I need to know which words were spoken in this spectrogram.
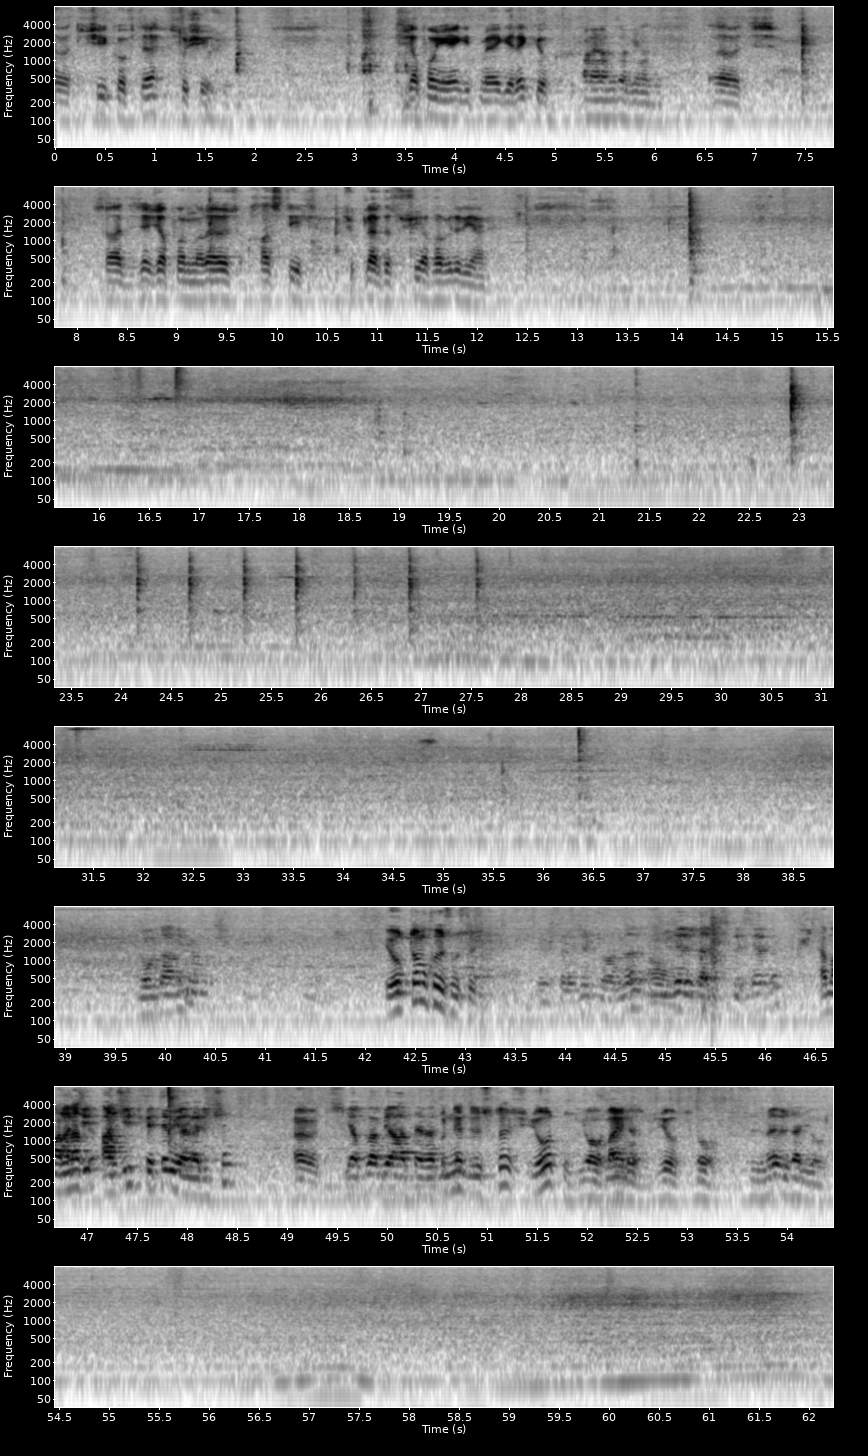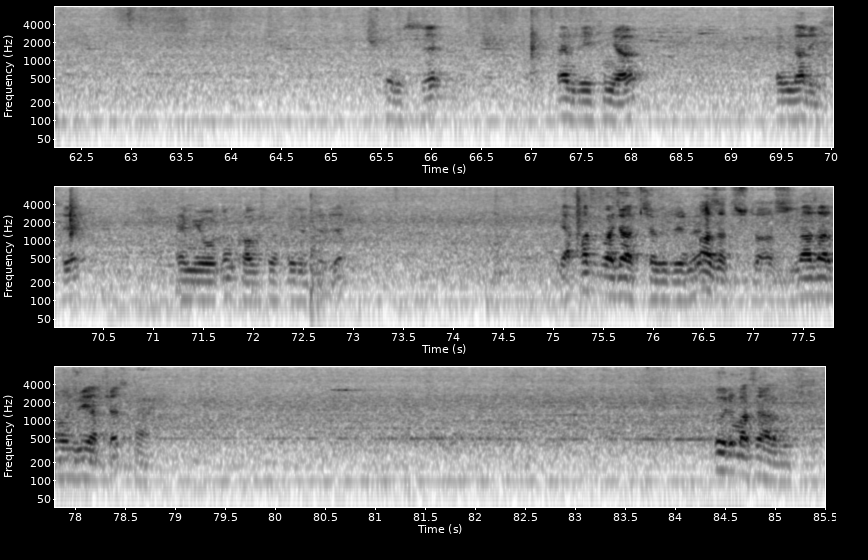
Evet, çiğ köfte, sushi. Japonya'ya gitmeye gerek yok. Ayağınıza geldi. Evet. Sadece Japonlara öz has değil. Türkler de sushi yapabilir yani. Yoğurdu alayım mı? Yoğurtta mı koyuyorsun ustacığım? Göstereceğim şu anda. Güzel güzel bir spesiyel. Hem anlat. Acı, acıyı tüketemiyorlar için Evet. yapılan bir alternatif. Bu nedir usta? Yoğurt mu? Yoğurt, Mayonez. yoğurt. Yoğurt. Yoğurt. Süzme özel yoğurt. Şöyle size hem zeytinyağı hem nar ekşisi hem yoğurdun kavuşmasını göstereceğiz. Ya hafif acı atacağım üzerine. Az at usta az. Nazar boncuğu yapacağız. Ha. Buyurun masaya alınız.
